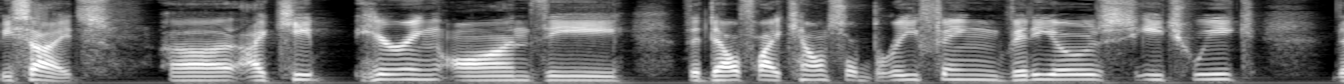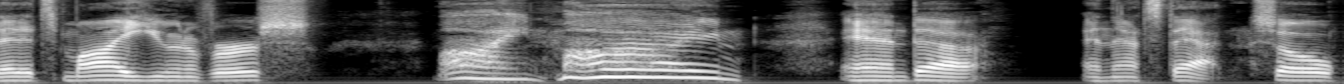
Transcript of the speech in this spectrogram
Besides, uh, I keep hearing on the the Delphi Council briefing videos each week that it's my universe, mine, mine, and uh, and that's that. So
